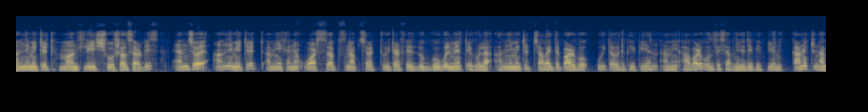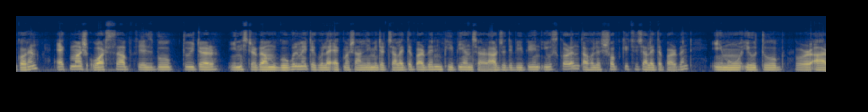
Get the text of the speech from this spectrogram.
unlimited monthly social service enjoy unlimited আমি এখানে WhatsApp Snapchat Twitter Facebook Google Meet এগুলো আনলিমিটেড চালাইতে পারব উইথাউট ভিপিএন আমি আবার বলতেছি, আপনি যদি ভিপিএন কানেক্ট না করেন এক মাস WhatsApp Facebook Twitter Instagram Google Meet এগুলো এক মাস আনলিমিটেড চালাইতে পারবেন ভিপিএন ছাড়া। আর যদি ভিপিএন ইউজ করেন, তাহলে সব কিছু চালাইতে পারবেন। ইমো ইউটিউব আর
